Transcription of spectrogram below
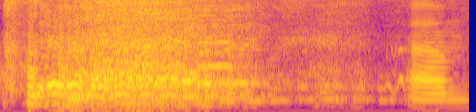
um,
